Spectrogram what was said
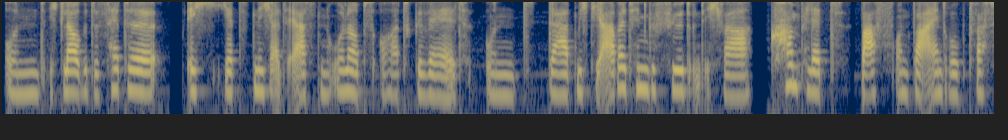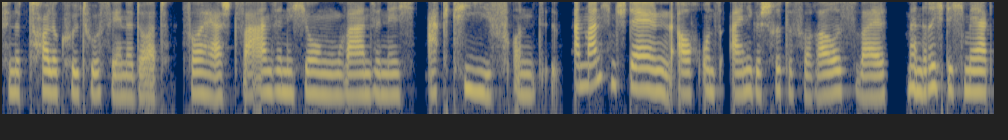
Und ich glaube, das hätte ich jetzt nicht als ersten Urlaubsort gewählt. Und da hat mich die Arbeit hingeführt und ich war komplett baff und beeindruckt, was für eine tolle Kulturszene dort vorherrscht. Wahnsinnig jung, wahnsinnig aktiv und an manchen Stellen auch uns einige Schritte voraus, weil man richtig merkt,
